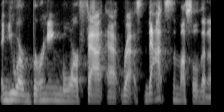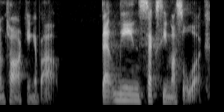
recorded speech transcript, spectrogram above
and you are burning more fat at rest. That's the muscle that I'm talking about that lean, sexy muscle look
